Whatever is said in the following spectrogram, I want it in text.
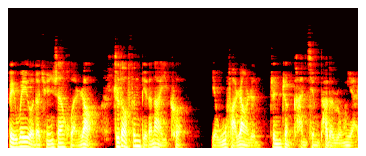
被巍峨的群山环绕，直到分别的那一刻。也无法让人真正看清他的容颜。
